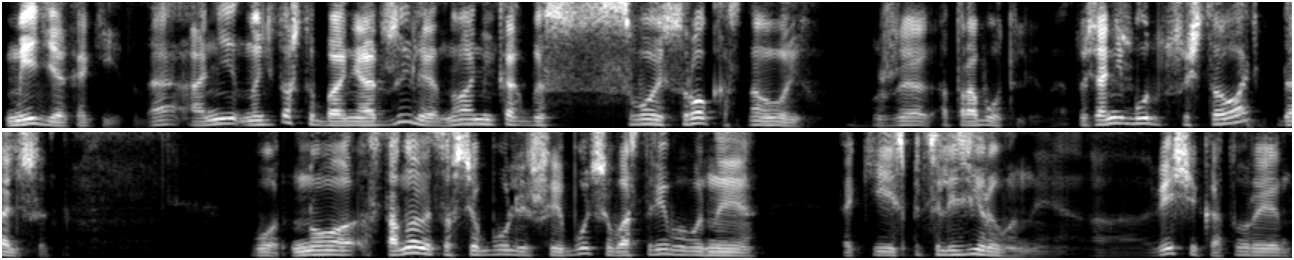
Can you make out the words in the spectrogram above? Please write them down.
медиа какие-то, да, они, ну не то чтобы они отжили, но они как бы свой срок основной уже отработали. То есть они будут существовать дальше, вот, но становятся все больше и больше востребованные такие специализированные э, вещи, которые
